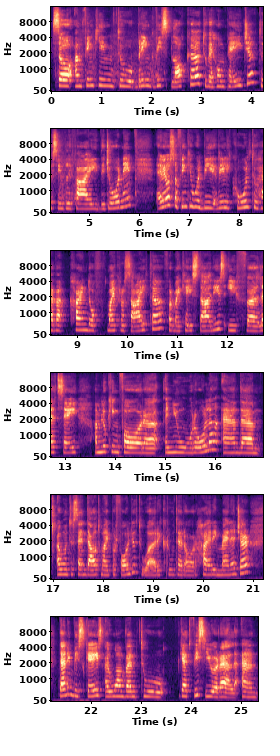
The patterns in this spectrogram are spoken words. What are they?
So I'm thinking to bring this block uh, to the homepage to simplify the journey and I also think it would be really cool to have a kind of microsite for my case studies if, uh, let's say, I'm looking for uh, a new role and um, I want to send out my portfolio to a recruiter or hiring manager. Then in this case, I want them to get this URL and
